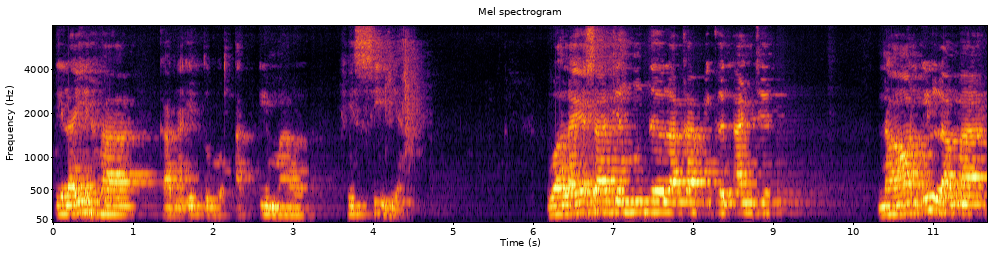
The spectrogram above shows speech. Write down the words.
Ilaiha karena itu atimal hisiyah walaisa jeung teu laka pikeun anjeun naon illama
